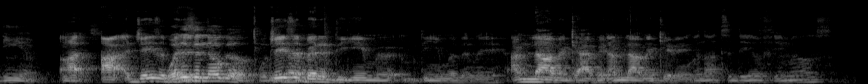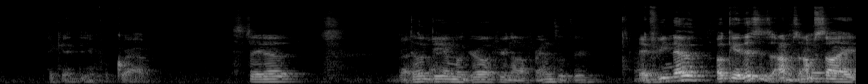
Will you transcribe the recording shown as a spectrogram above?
DM? I. I, Jay's a what better, is a no go? Jay's a better DMer, DMer than me. I'm not even capping. I'm not even kidding. But not to DM females. I can't DM for crap. Straight up, That's don't. DM a girl if you're not friends with her. If you never, okay, this is I'm I'm sorry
